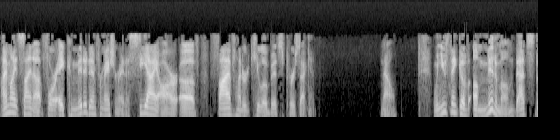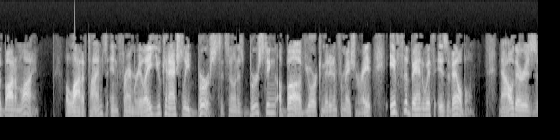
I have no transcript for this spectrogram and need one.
I might sign up for a committed information rate, a CIR of 500 kilobits per second. Now, when you think of a minimum, that's the bottom line. A lot of times in frame relay, you can actually burst. It's known as bursting above your committed information rate if the bandwidth is available. Now, there is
